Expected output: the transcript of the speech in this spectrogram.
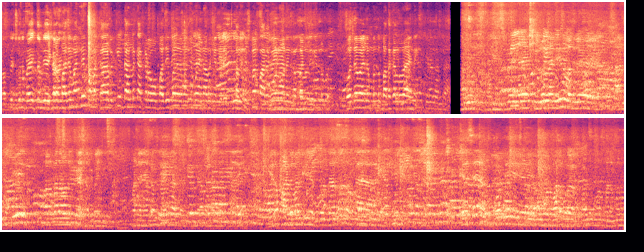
తప్పించుకునే ప్రయత్నం ఇక్కడ చేశారు? పది మంది మన కారుకి దానికి అక్కడ ఓ పది పది మంది పోయినారు తప్పించుకొని పారిపోయినాను ఇంకా. బండి కింద పోతే వాళ్ళ ముందు బతకలరా అని పిల్లలని వదిలే ఏదో చేసుకుంటారు చేస్తే వాళ్ళ మనం మనం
